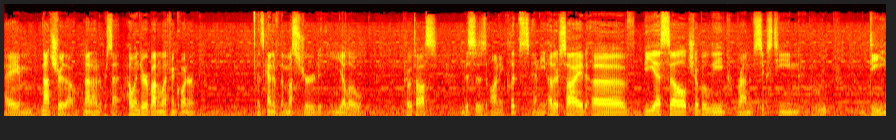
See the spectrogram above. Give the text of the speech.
I am not sure though, not 100%. Hoender, bottom left hand corner. That's kind of the mustard yellow Protoss. This is on Eclipse, and the other side of BSL Chobo League round of 16 Group D.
